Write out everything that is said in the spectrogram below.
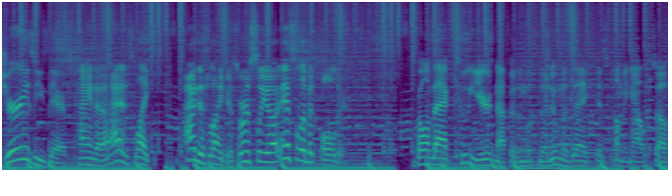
jersey's there. It's kind of, I just like, it. I just like it. So we're gonna sleeve up, and it's a little bit older. Going back two years now because the new mosaic is coming out. So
